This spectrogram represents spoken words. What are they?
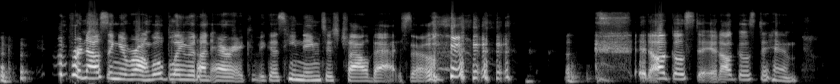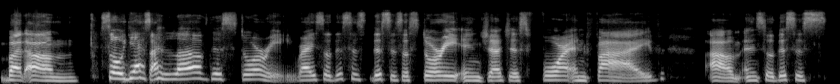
i'm pronouncing it wrong we'll blame it on eric because he named his child that so it all goes to it all goes to him but um so yes i love this story right so this is this is a story in judges 4 and 5 um and so this is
